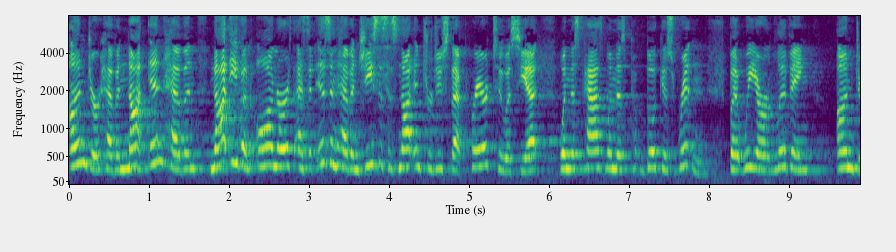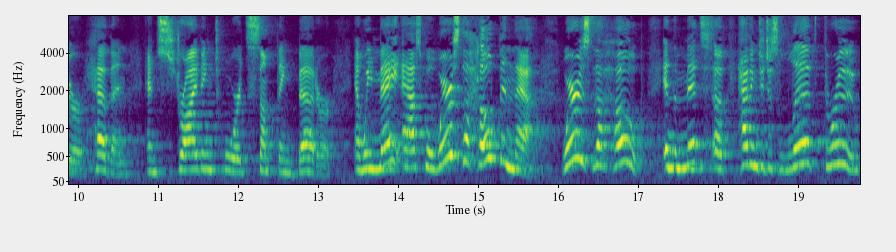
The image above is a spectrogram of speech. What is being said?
under heaven, not in heaven, not even on earth as it is in heaven. Jesus has not introduced that prayer to us yet when this, past, when this book is written, but we are living under heaven and striving towards something better. And we may ask, well, where's the hope in that? Where is the hope in the midst of having to just live through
